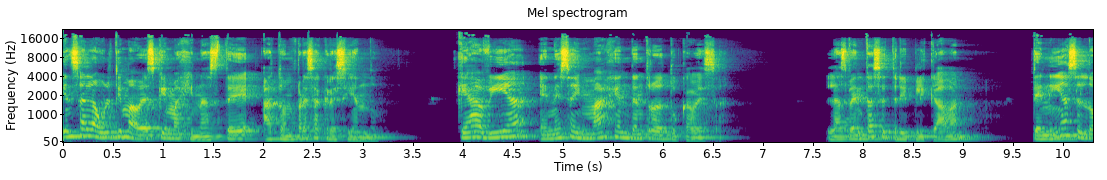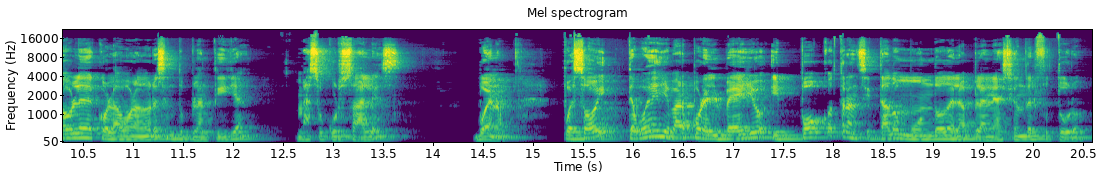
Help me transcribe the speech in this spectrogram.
Piensa en la última vez que imaginaste a tu empresa creciendo. ¿Qué había en esa imagen dentro de tu cabeza? ¿Las ventas se triplicaban? ¿Tenías el doble de colaboradores en tu plantilla? ¿Más sucursales? Bueno, pues hoy te voy a llevar por el bello y poco transitado mundo de la planeación del futuro.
